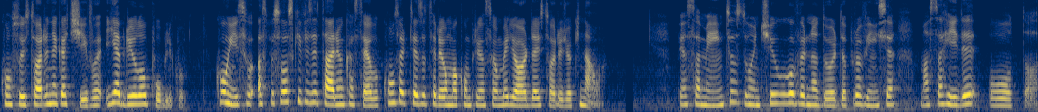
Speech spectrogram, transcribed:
com sua história negativa e abri-lo ao público. Com isso, as pessoas que visitarem o castelo com certeza terão uma compreensão melhor da história de Okinawa. Pensamentos do antigo governador da província Masahide Ota,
